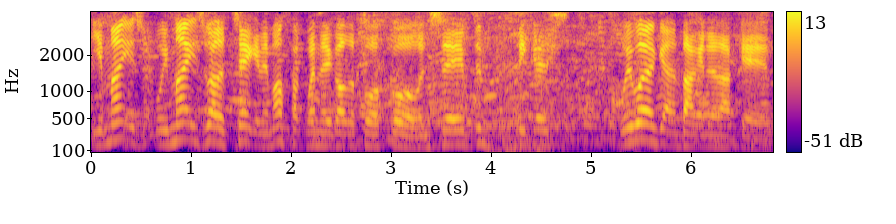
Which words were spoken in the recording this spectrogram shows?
you might as, we might as well have taken him off when they got the fourth goal and saved him because we weren't getting back into that game.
